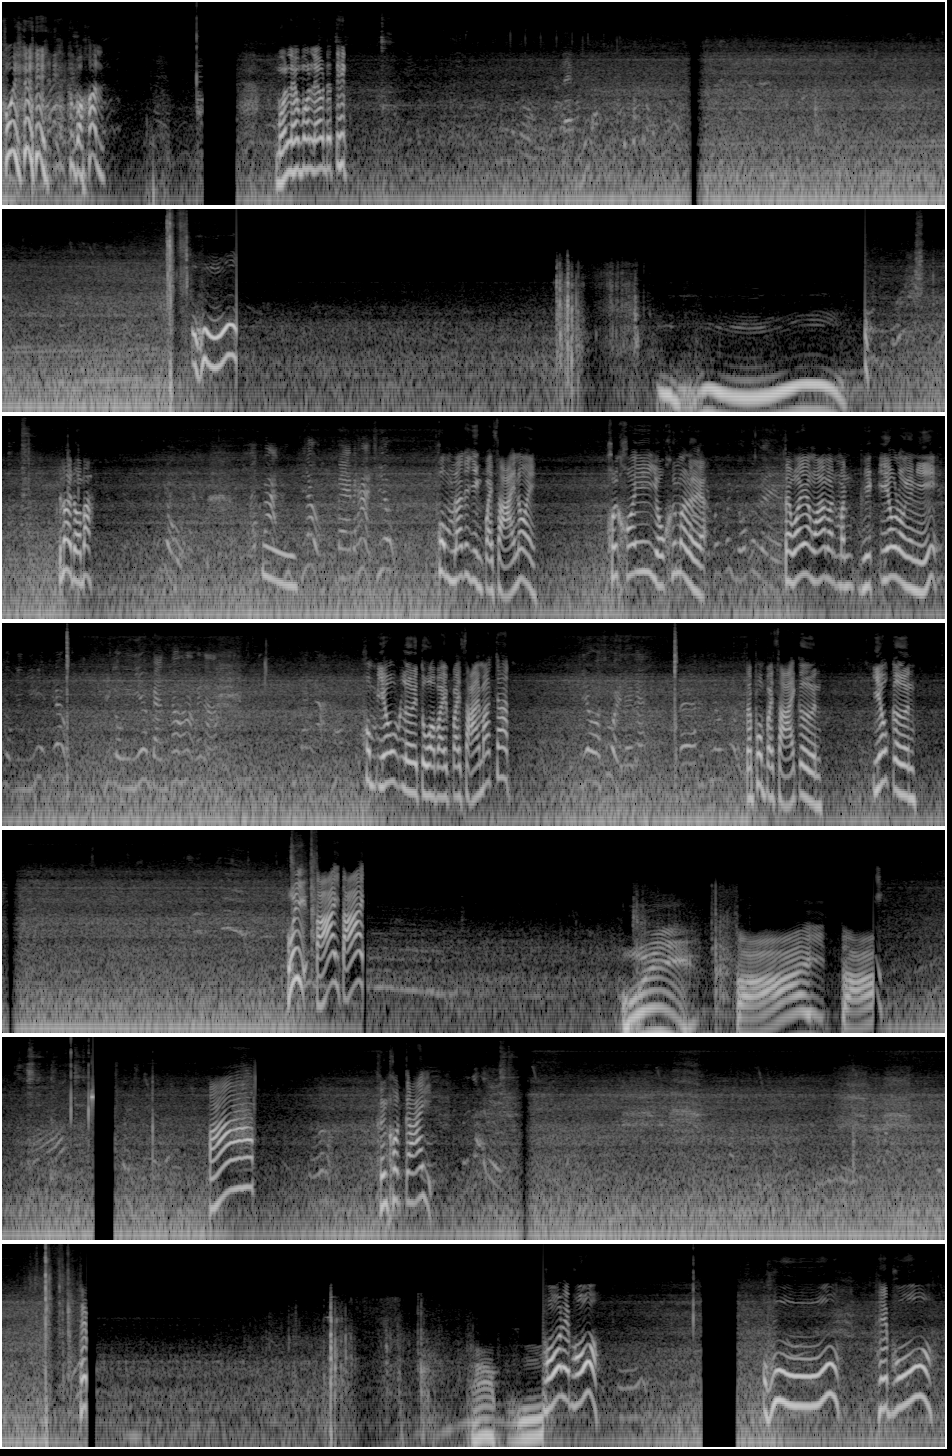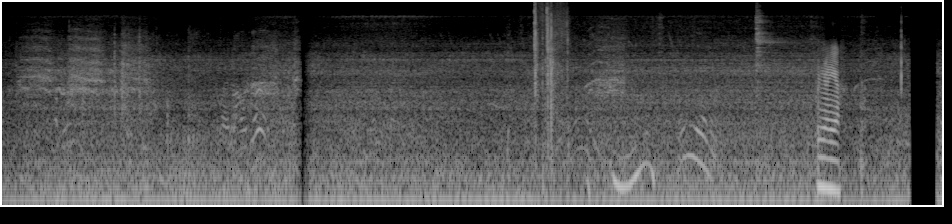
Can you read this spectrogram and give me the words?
หุยบอลหมุนเร็วหมุนเร็วเดี๋ยวติด โอ้โหพี่ลอยโดนปะไม่พลาดเชี่ยวแบไปห้าเชี่ยวผมน่าจะยิงไปซ้ายหน่อย ค่อยๆยกขึ้นมาเลยอะค่อยๆยกกันเลยแต่ว่ายังว่ามันมันพลิกเอี้ยวลงอย่างนี้ พลิกลงอย่างนี้เชี่ยวพลิกลงอย่างนี้แบนเข้าห้างไม่น้ผมเอี้ยวเลยตัวไปไปซ้ายมากจัดำเชี่ยวสวยเลยแหละแบนเชี่ยวสวยแต่ผมไปซ้ายเกิน เอี้ยวเกินหุยตาย ตาย ป๊าบขึ้นโคตรไกล พเทโพ โอ้โห เทโพ เป็นไงอะ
